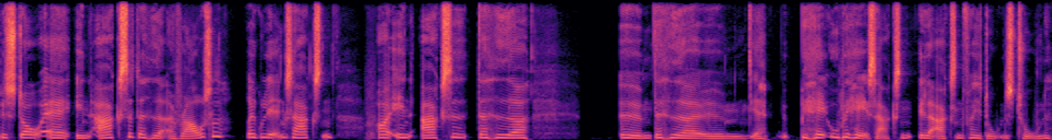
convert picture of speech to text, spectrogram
består af en akse, der hedder arousal, reguleringsaksen, og en akse, der hedder øh, der hedder øh, ja, behag, ubehagsaksen, eller aksen for hedonens tone.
